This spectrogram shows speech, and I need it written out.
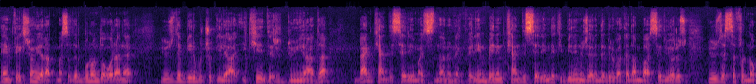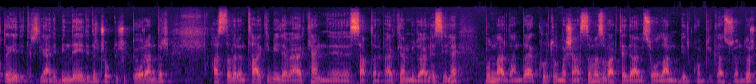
enfeksiyon yaratmasıdır. Bunun da oranı yüzde bir buçuk ila ikidir dünyada. Ben kendi serim açısından örnek vereyim. Benim kendi serimde ki binin üzerinde bir vakadan bahsediyoruz. Yüzde 0.7'dir. Yani binde 7'dir. Çok düşük bir orandır. Hastaların takibiyle ve erken e, saptanıp erken müdahalesiyle bunlardan da kurtulma şansımız var. Tedavisi olan bir komplikasyondur.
